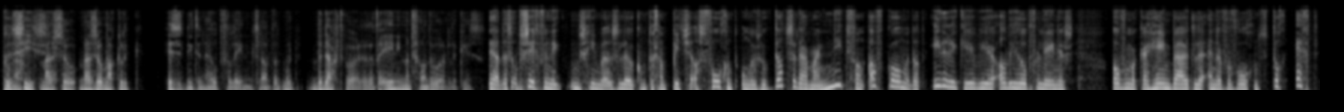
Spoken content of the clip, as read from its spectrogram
Precies. Maar, maar, zo, maar zo makkelijk is het niet in hulpverleningsland. Dat moet bedacht worden, dat er één iemand verantwoordelijk is. Ja, dus op zich vind ik misschien wel eens leuk om te gaan pitchen als volgend onderzoek. Dat ze daar maar niet van afkomen. Dat iedere keer weer al die hulpverleners over elkaar heen buitelen. En er vervolgens toch echt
